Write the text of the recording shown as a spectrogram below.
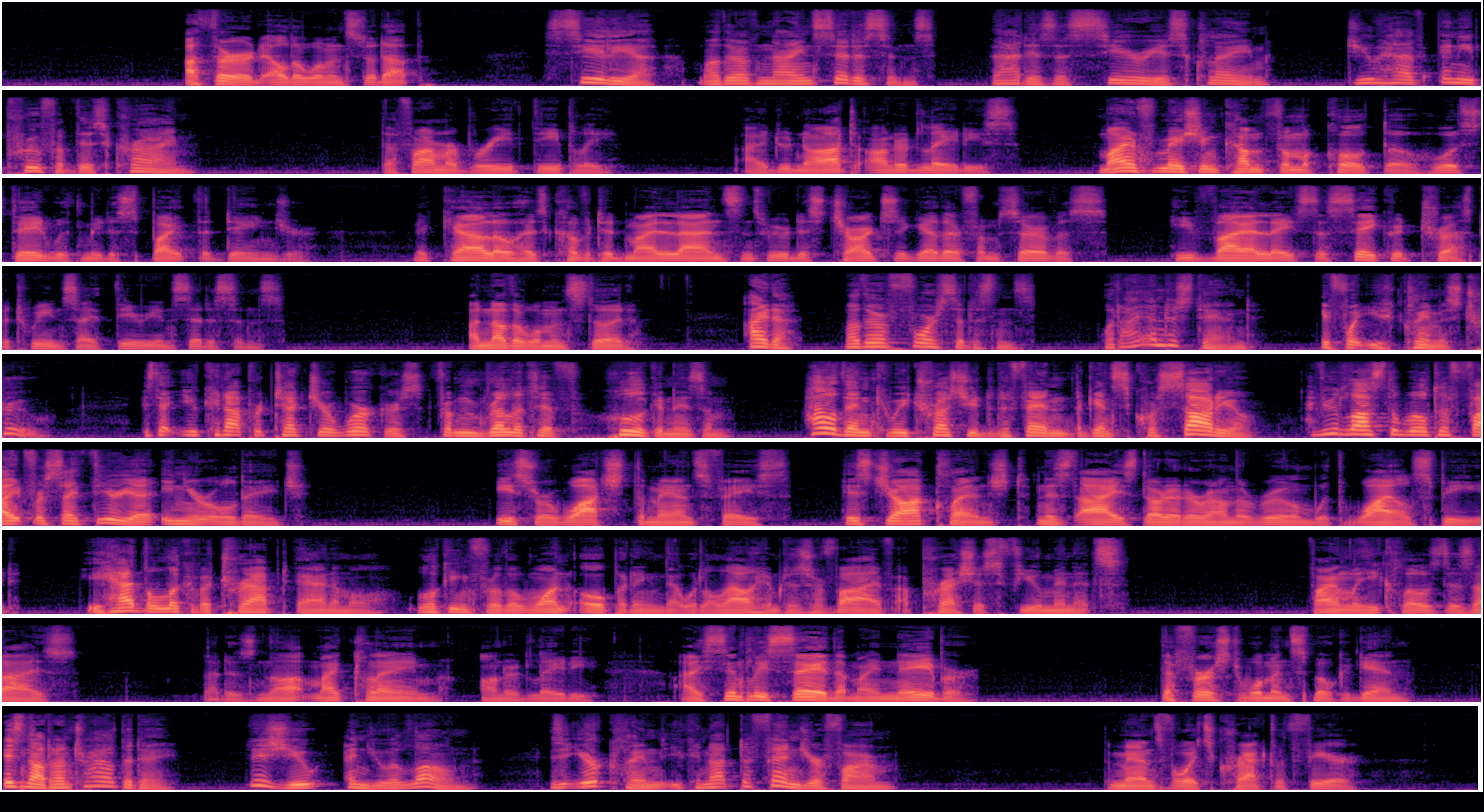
A third elder woman stood up. Celia, mother of nine citizens, that is a serious claim. Do you have any proof of this crime? The farmer breathed deeply. I do not, honored ladies. My information comes from a colto who has stayed with me despite the danger. Nicolo has coveted my land since we were discharged together from service. He violates the sacred trust between Cytherean citizens. Another woman stood. Ida, mother of four citizens, what I understand, if what you claim is true, is that you cannot protect your workers from relative hooliganism. How then can we trust you to defend against Corsario? Have you lost the will to fight for Cytheria in your old age? Isra watched the man's face. His jaw clenched, and his eyes darted around the room with wild speed. He had the look of a trapped animal, looking for the one opening that would allow him to survive a precious few minutes. Finally, he closed his eyes. That is not my claim, honored lady. I simply say that my neighbor. The first woman spoke again. Is not on trial today. It is you and you alone. Is it your claim that you cannot defend your farm? The man's voice cracked with fear.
